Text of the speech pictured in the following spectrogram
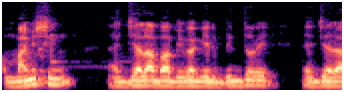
ময়মনসিং জেলা বা বিভাগের আহ, যারা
